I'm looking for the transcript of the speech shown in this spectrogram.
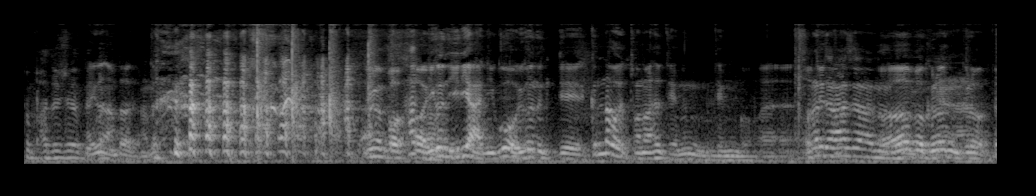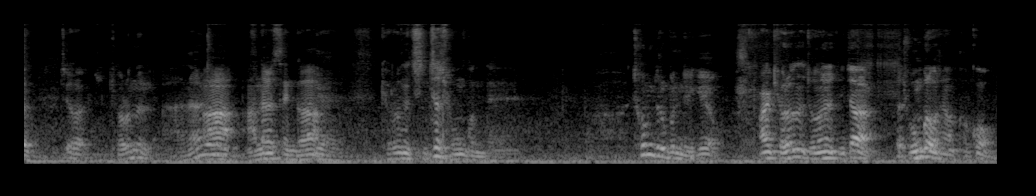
좀 받으셔야 아, 돼. 이건 안 받아도 됩니다 이건 뭐 어, 이건 일이 아니고 이거는 이제 끝나고 전화해도 되는 되는 거 아, 술 한잔 하자는 어뭐 그런 야. 그런 어떤 제가 결혼을 안 할. 아안 할 생각 예. 결혼은 진짜 좋은 건데 아, 처음 들어본 얘기예요. 아 결혼은 저는 진짜 좋은 거라고 생각하고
